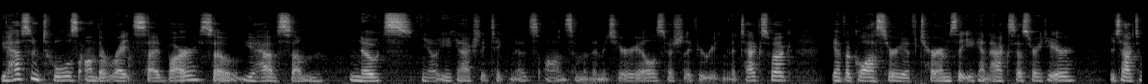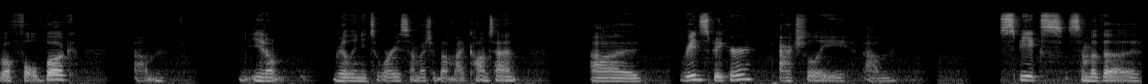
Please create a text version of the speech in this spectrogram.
You have some tools on the right sidebar, so you have some notes, you know, you can actually take notes on some of the material, especially if you're reading the textbook. You have a glossary of terms that you can access right here. We talked about full book. Um, you don't really need to worry so much about my content. Uh, ReadSpeaker actually um, speaks some of the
